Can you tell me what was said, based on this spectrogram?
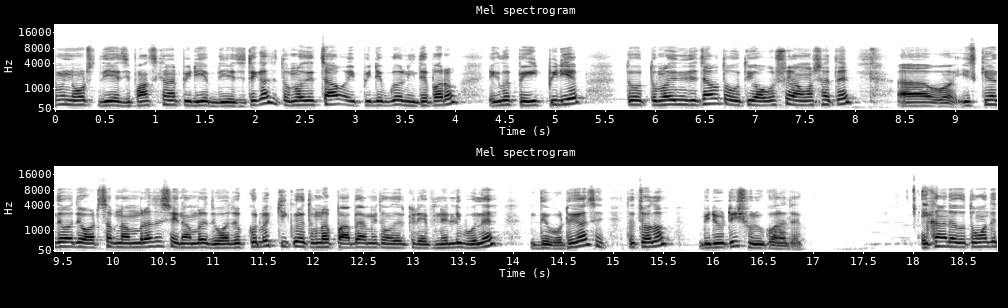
আমি নোটস দিয়েছি, পাঁচখানা পিডিএফ দিয়েছি, ঠিক আছে? তোমরা যদি চাও এই পিডিএফগুলো নিতে পারো, এগুলো পেইড পিডিএফ তো তোমরা যদি নিতে চাও তো অতি অবশ্যই আমার সাথে স্ক্রিনে দেওয়া যে হোয়াটসঅ্যাপ নাম্বার আছে সেই নাম্বারে যোগাযোগ করবে। কী করে তোমরা পাবে আমি তোমাদেরকে ডেফিনেটলি বলে দেবো, ঠিক আছে? তো চলো ভিডিওটি শুরু করা যাক। এখানে দেখো, তোমাদের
